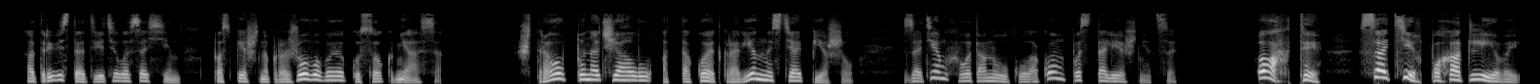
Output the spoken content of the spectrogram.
— отрывисто ответил ассасин, поспешно прожевывая кусок мяса. Штрауб поначалу от такой откровенности опешил, затем хватанул кулаком по столешнице. «Ах ты, сатир похотливый!»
